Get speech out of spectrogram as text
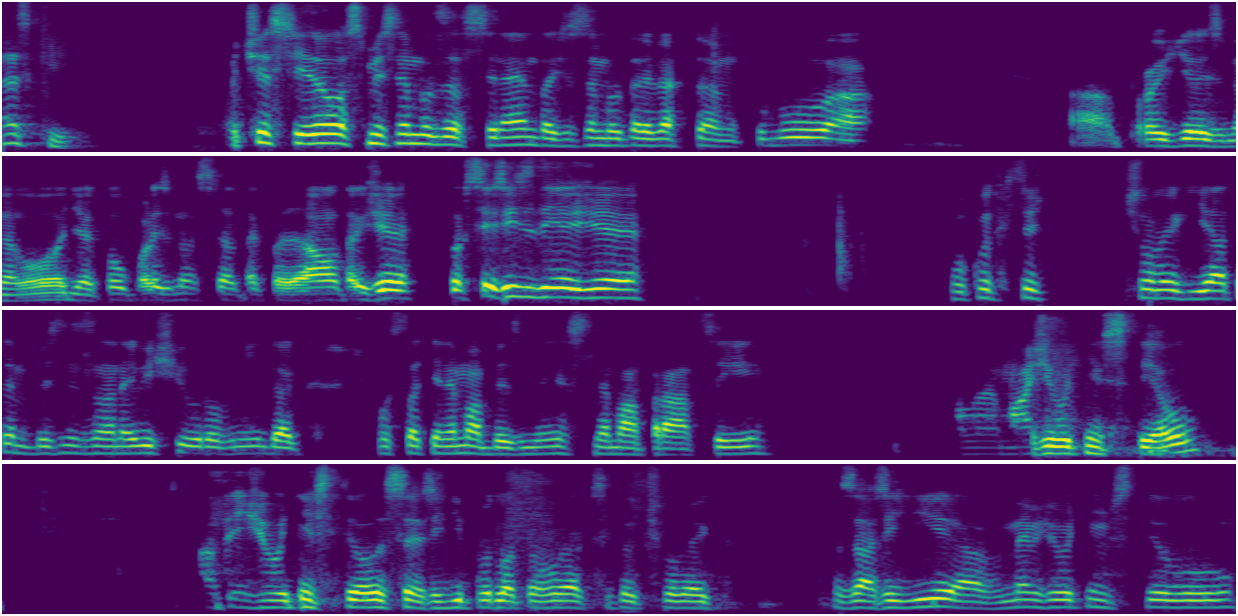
Hezký. Od 6 do 8 jsem byl za synem, takže jsem byl tady v jachtovém klubu a, a projížděli jsme loď a koupali jsme se a takhle dál. Takže to chci říct je, že pokud chce člověk dělat ten biznis na nejvyšší úrovni, tak v podstatě nemá biznis, nemá práci, ale má životní styl. A ten životní styl se řídí podle toho, jak si to člověk zařídí. A v mém životním stylu,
